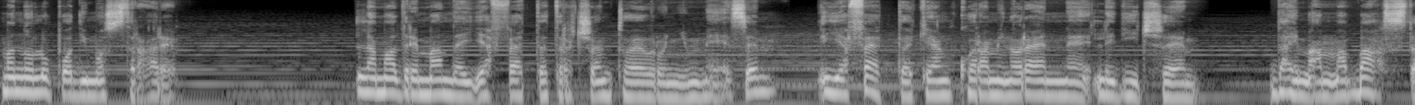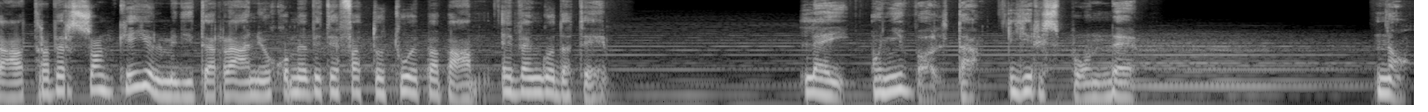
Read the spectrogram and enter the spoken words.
ma non lo può dimostrare. La madre manda affetta 300 euro ogni mese Yafet, che è ancora minorenne, le dice Dai mamma, basta, attraverso anche io il Mediterraneo come avete fatto tu e papà e vengo da te. Lei ogni volta gli risponde No.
